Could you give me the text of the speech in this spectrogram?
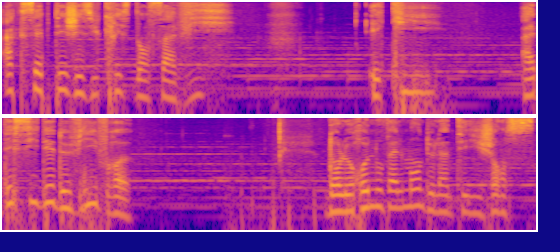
accepté Jésus-Christ dans sa vie et qui a décidé de vivre dans le renouvellement de l'intelligence,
